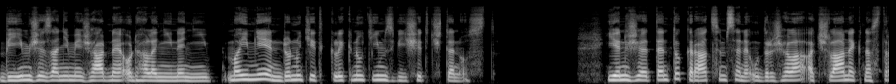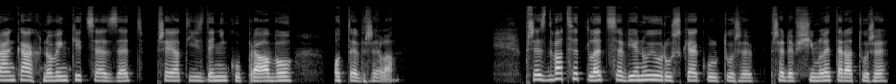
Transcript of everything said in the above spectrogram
Vím, že za nimi žádné odhalení není, mají mě jen donutit kliknutím zvýšit čtenost. Jenže tentokrát jsem se neudržela a článek na stránkách novinky CZ, přejatý z deníku právo, otevřela. Přes 20 let se věnuju ruské kultuře, především literatuře,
